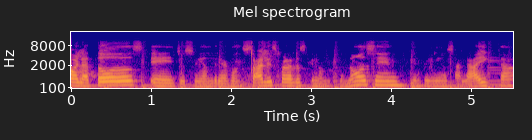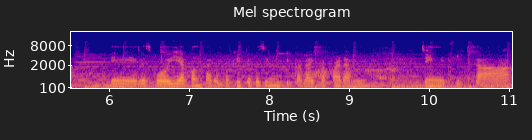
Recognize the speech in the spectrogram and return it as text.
Hola a todos, eh, yo soy Andrea González para los que no me conocen, bienvenidos a Laika. Eh, les voy a contar un poquito qué significa Laika para mí. Significa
